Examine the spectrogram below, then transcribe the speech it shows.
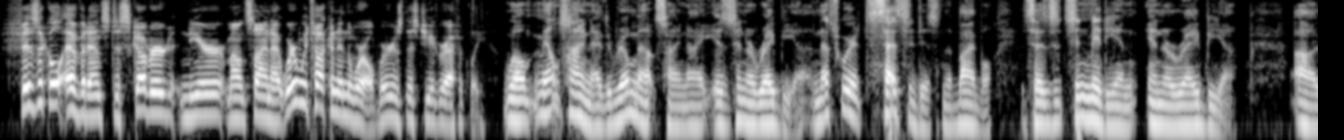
physical evidence discovered near Mount Sinai. Where are we talking in the world? Where is this geographically? Well, Mount Sinai, the real Mount Sinai, is in Arabia, and that's where it says it is in the Bible. It says it's in Midian in Arabia. Uh,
